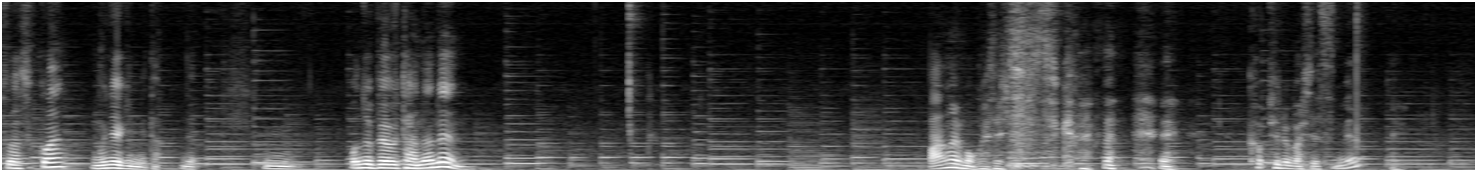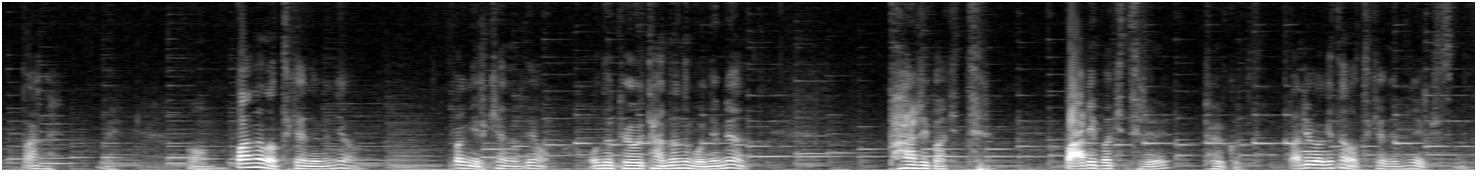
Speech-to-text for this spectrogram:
수학 습관 문혁입니다. 네. 음, 오늘 배울 단어는 빵을 먹어야 될수 있을까? 네. 커피를 마셨으면 네. 빵을. 네. 어, 빵은 어떻게 하냐면요. 빵 이렇게 하는데요. 오늘 배울 단어는 뭐냐면 파리바게트. 파리바게트를 배울 겁니다. 파리바게트는 어떻게 하냐면 이렇게 씁니다.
